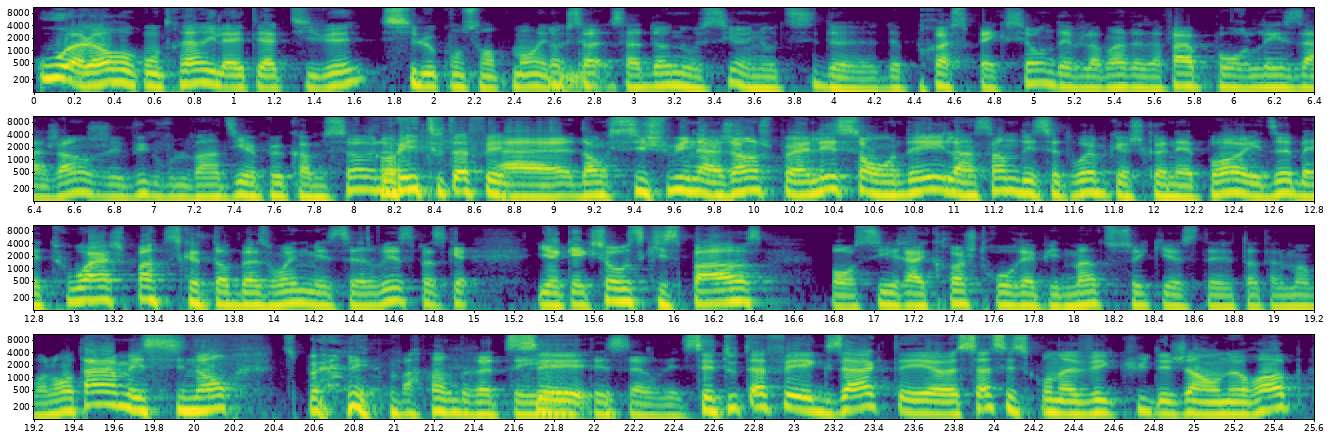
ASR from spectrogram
ou alors au contraire, il a été activé si le consentement est Donc donné. Ça, ça donne aussi un outil de, de, prospection, de développement des affaires pour les agences. J'ai vu que vous le vendiez un peu comme ça. Là. Oui, tout à fait. donc si je suis une agence, je peux aller sonder l'ensemble des sites web que je connais pas et dire, ben toi, je pense que tu as besoin de mes services parce qu'il y a quelque chose qui se passe. Bon, s'il raccroche trop rapidement, tu sais que c'était totalement volontaire, mais sinon, tu peux aller vendre tes, services. C'est tout à fait exact, et euh, ça, c'est ce qu'on a vécu déjà en Europe.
